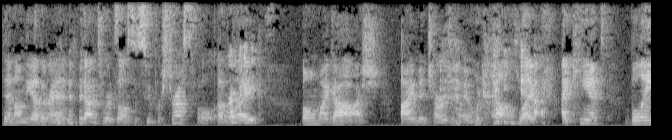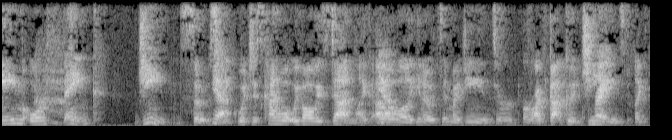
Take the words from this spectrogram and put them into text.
Then on the other end, that's where it's also super stressful of Right. like, oh my gosh, I'm in charge of my own health. Yeah. Like I can't blame or thank genes, so to speak, Yeah. which is kind of what we've always done. Like, oh Yeah. well, you know, it's in my genes or or I've got good genes, Right. but like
